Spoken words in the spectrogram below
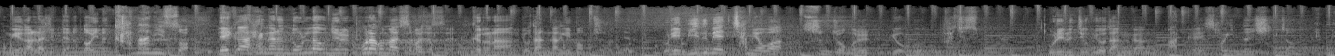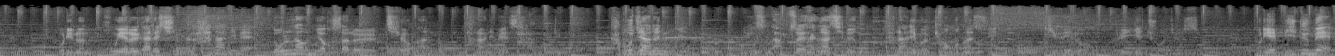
홍해 갈라질 때는 너희는 가만히 있어 내가 행하는 놀라운 일을 보라고 말씀하셨어요. 그러나 요단강이 멈췄을 때는 우리의 믿음의 참여와 순종을 요구하셨습니다. 우리는 지금 요단강 앞에 서 있는 시점입니다. 우리는 홍해를 가르신 그 하나님의 놀라운 역사를 체험한 하나님의 사람들입니다. 가보지 않은 길, 이것은 앞서 행하시는 하나님을 경험할 수 있는 기회로 우리에게 주어져 있습니다. 우리의 믿음에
